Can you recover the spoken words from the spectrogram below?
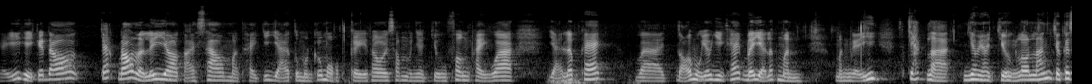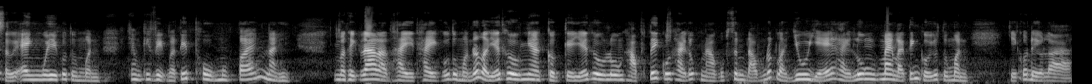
nghĩ thì cái đó chắc đó là lý do tại sao mà thầy chỉ dạy tụi mình có một học kỳ thôi xong rồi nhà trường phân thầy qua dạy lớp khác và đổi một giáo viên khác để dạy lớp mình. Mình nghĩ chắc là do nhà trường lo lắng cho cái sự an nguy của tụi mình trong cái việc mà tiếp thu môn toán này. Nhưng mà thiệt ra là thầy thầy của tụi mình rất là dễ thương nha cực kỳ dễ thương luôn. Học tiết của thầy lúc nào cũng sinh động rất là vui vẻ. Thầy luôn mang lại tiếng cười cho tụi mình. Chỉ có điều là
